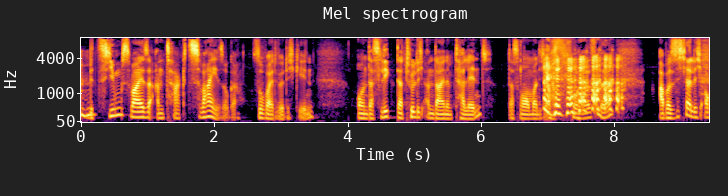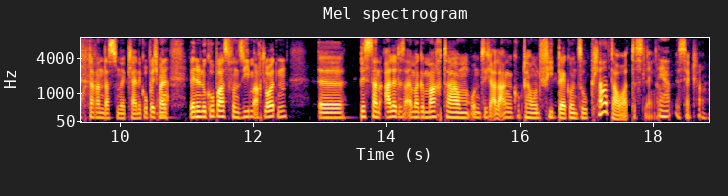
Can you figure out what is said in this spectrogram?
Mhm. beziehungsweise an Tag zwei sogar. So weit würde ich gehen. Und das liegt natürlich an deinem Talent. Das wollen wir nicht lassen, ne? Aber sicherlich auch daran, dass du eine kleine Gruppe, ich meine, Ja. wenn du eine Gruppe hast von sieben, acht Leuten, äh, bis dann alle das einmal gemacht haben und sich alle angeguckt haben und Feedback und so, klar dauert das länger. Ja. Ist ja klar.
